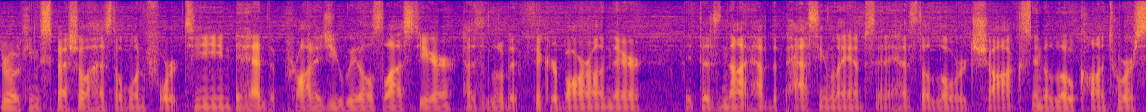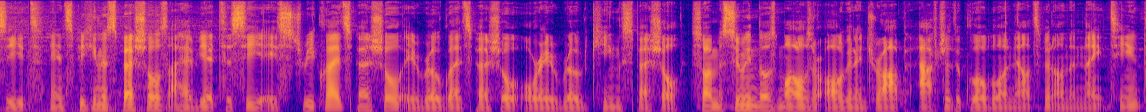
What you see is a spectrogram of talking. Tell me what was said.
The Road King Special has the 114. It had the Prodigy wheels last year, has a little bit thicker bar on there. It does not have the passing lamps and it has the lowered shocks and the low contour seat. And speaking of specials, I have yet to see a Street Glide special, a Road Glide special, or a Road King special. So I'm assuming those models are all going to drop after the global announcement on the 19th.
